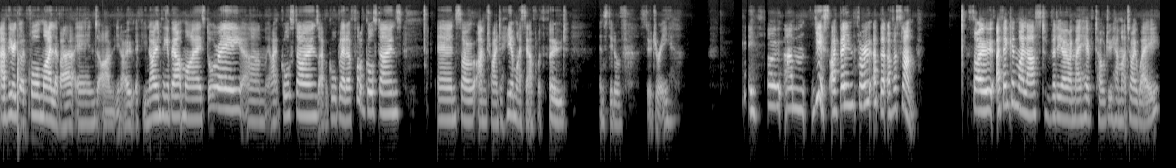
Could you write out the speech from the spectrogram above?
are very good for my liver. And I'm, um, you know, if you know anything about my story, um, I have gallstones. I have a gallbladder full of gallstones, and so I'm trying to heal myself with food instead of surgery. Okay, so um, yes, I've been through a bit of a slump. So I think in my last video I may have told you how much I weigh.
